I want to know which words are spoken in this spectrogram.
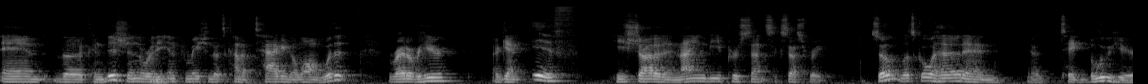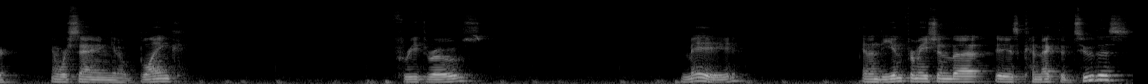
And the condition or the information that's kind of tagging along with it right over here. Again, if he shot at a 90% success rate. So let's go ahead and you know, take blue here and we're saying, you know, blank free throws made. And then the information that is connected to this,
